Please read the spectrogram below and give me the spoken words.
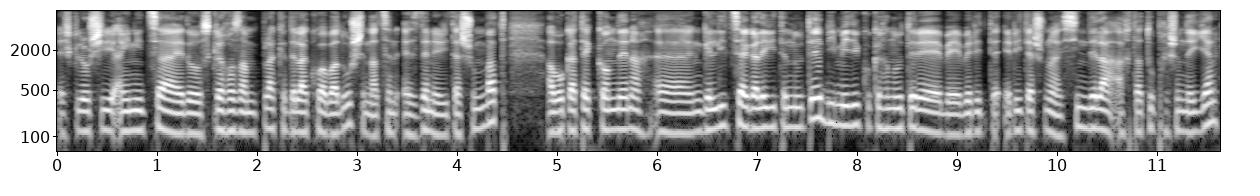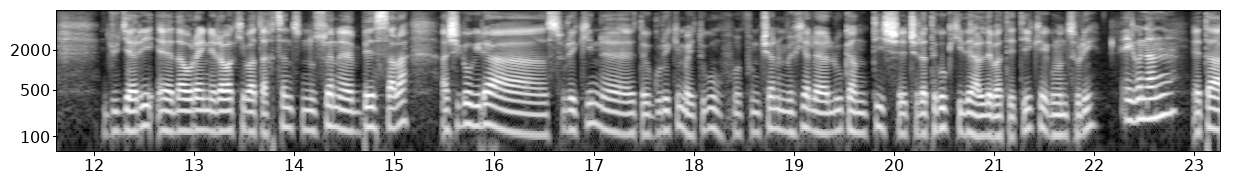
esklerosi hainitza edo sklerozan plak delakoa badu, sendatzen ez den eritasun bat, abokatek kondena eh, gelitzea gale egiten dute, bi mediko kerran be, eritasuna ezin dela hartatu presondegian, judiari e, da orain erabaki bat hartzen duzuen e, bezala, hasiko gira zurekin, e, gurekin baitugu, funtsian Muriel Lukantis txerateko kide alde batetik, egunon zuri? Egunan. Eta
